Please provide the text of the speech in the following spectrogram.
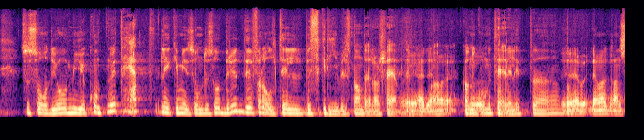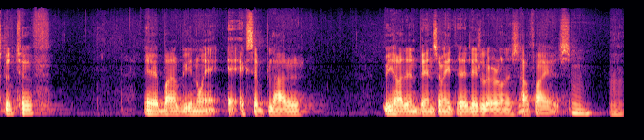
så så du jo mye kontinuitet, like mye som du så brudd i forhold til beskrivelsen av en del av skjebnen. Ja, kan du kommentere litt uh? Den var ganske tøff. Eh, bare gi noen e- eksemplarer. Vi hadde en band som heter Little Earl and the Sapphires. Mm. Mm.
